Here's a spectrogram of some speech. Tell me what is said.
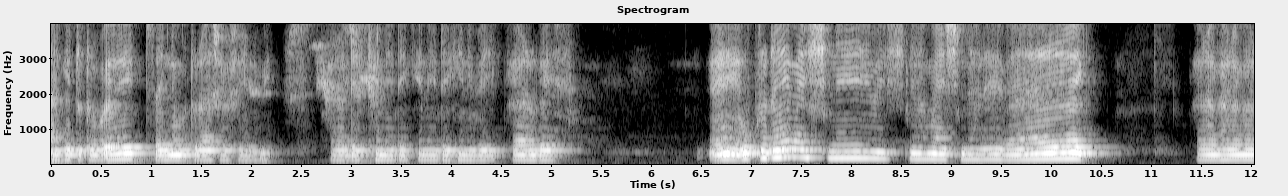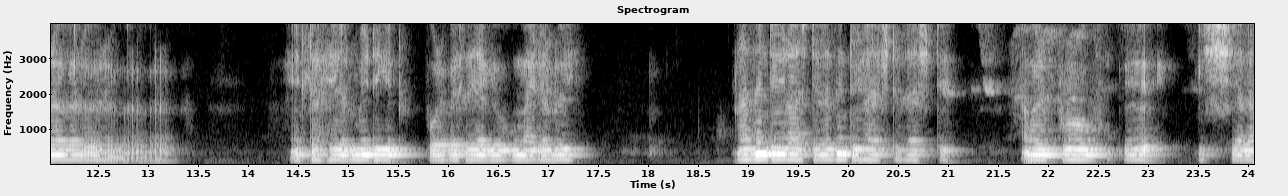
আগে দুটো এই চার নম্বর দুটো আশেপাশে নেবে কারণ দেখে নি দেখে নি দেখে নিবে কারণ গাইস এই উপরে মেশনে মেশনে মেশনে রে ভাই। গাড়া গাড়া গাড়া গাড়া গাড়া গাড়া গাড়া এটা হেলমেট পরে পেশাই আগে মাইরা লই। রাজেন্ট ওই রাষ্ট্রে রাজেন্ট ওই রাষ্ট্রে রাষ্ট্রে আমার পুরো ইশালা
